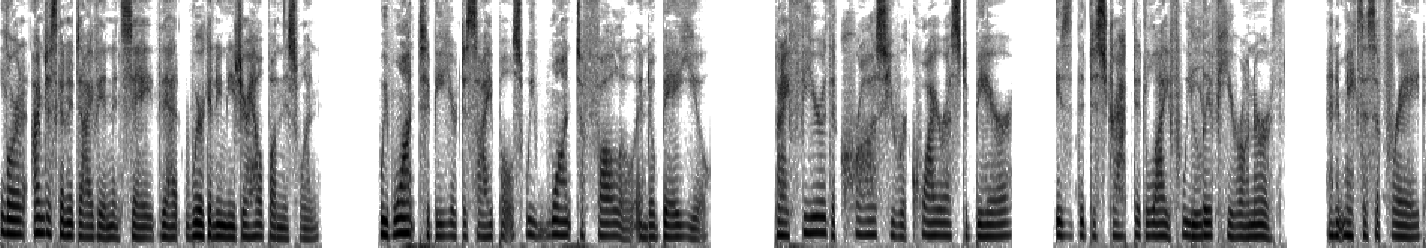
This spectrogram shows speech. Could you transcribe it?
Lord, I'm just going to dive in and say that we're going to need your help on this one. We want to be your disciples. We want to follow and obey you. But I fear the cross you require us to bear is the distracted life we live here on earth, and it makes us afraid.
